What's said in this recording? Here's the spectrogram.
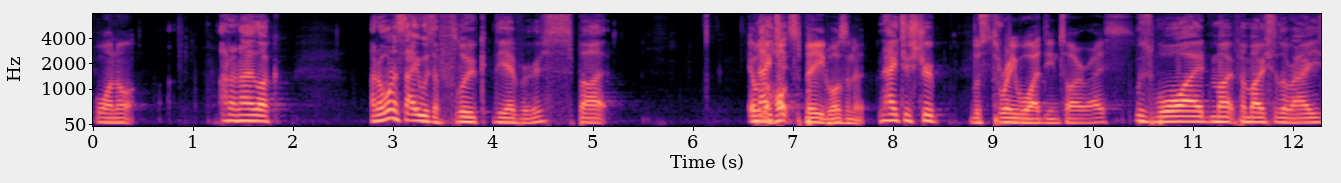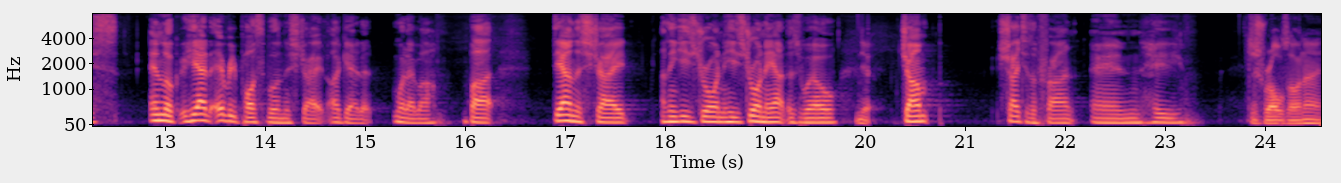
Why not? I don't know. Like, I don't want to say it was a fluke, the Everest, but It was Nature- a hot speed, wasn't it? Nature Strip Was three wide the entire race. was wide mo- for most of the race. And look, he had every possible in the straight. I get it, whatever. But down the straight, I think he's drawn. He's drawn out as well. Yeah. Jump straight to the front, and he Just rolls on, eh?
